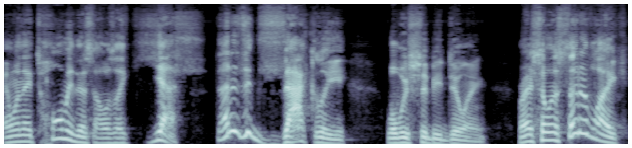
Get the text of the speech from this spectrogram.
And when they told me this, I was like, yes, that is exactly what we should be doing. Right. So instead of like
